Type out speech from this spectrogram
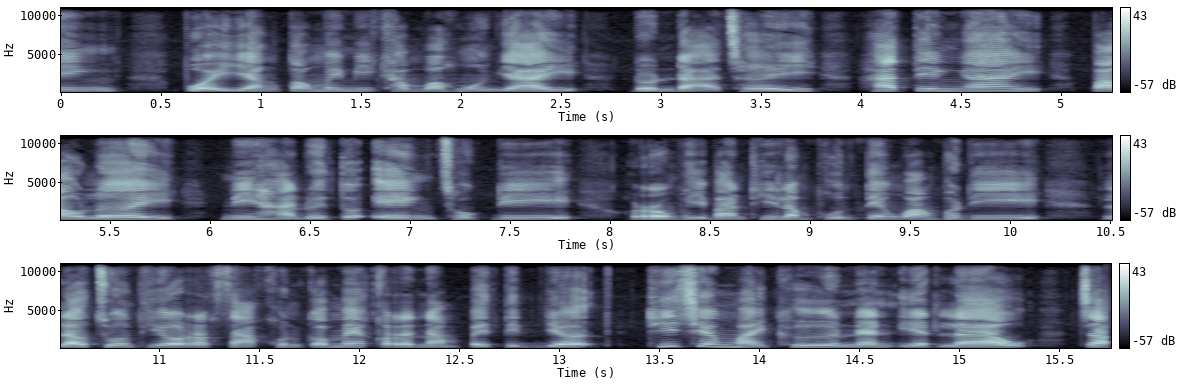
นิ่ง ป่วยยังต้องไม่มีคำว่าห่วงใยโดนด่าเฉย หาเตียงง่าย เปล่าเลย นี่หาด้วยตัวเอง โชคดี โรงพยาบาลที่ลำพูนเตียงว่างพอดี แล้วช่วงที่รักษาคนก็แม่กระหน่ำไปติดเยอะ ที่เชียงใหม่คือแน่นเอียดแล้ว จะ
